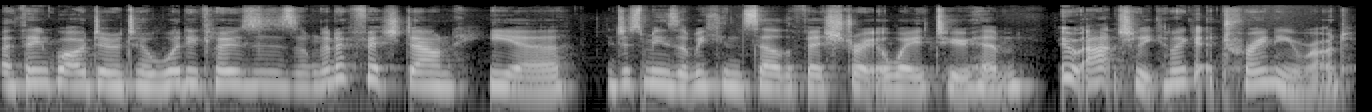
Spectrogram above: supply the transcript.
I think what I'll do until Woody closes is I'm going to fish down here. It just means that we can sell the fish straight away to him. Oh, actually, can I get a training rod?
